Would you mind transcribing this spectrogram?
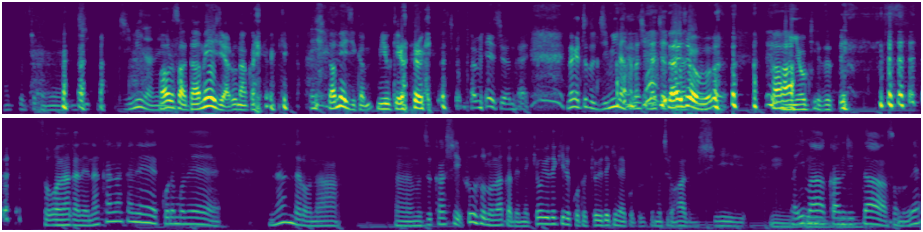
本当にちょっとね、じ地味なね。悪さダメージある？なんか、ダメージが見受けられるけど。ダメージはない。なんかちょっと地味な話になっちゃったな。大丈夫？あ身を削って。そう、なんかね、なかなかね、これもね、なんだろうな、うん、難しい。夫婦の中でね、共有できること、共有できないことってもちろんあるし、今感じた、そのね、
